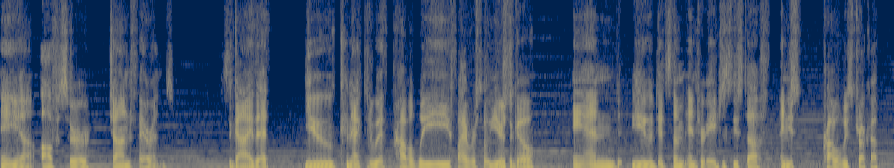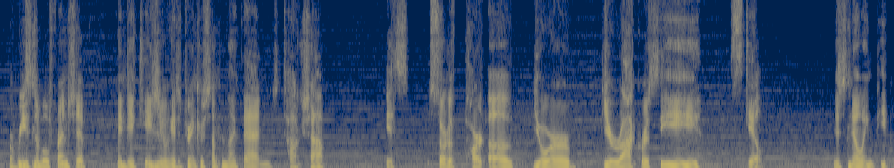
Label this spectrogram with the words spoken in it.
a uh, officer John Ferens. It's a guy that you connected with probably five or so years ago, and you did some interagency stuff, and you probably struck up a reasonable friendship. Maybe occasionally you'll get a drink or something like that and talk shop. It's sort of part of your bureaucracy skill is knowing people.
